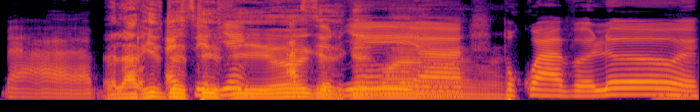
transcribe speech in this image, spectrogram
Ben, elle arrive de TVA. Rien, pourquoi elle va là?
